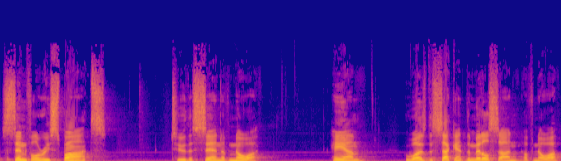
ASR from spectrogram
sinful response to the sin of Noah. Ham, who was the second, the middle son of Noah,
